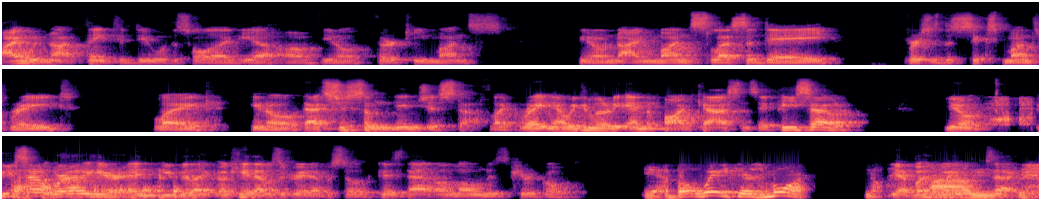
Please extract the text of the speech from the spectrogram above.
I would not think to do with this whole idea of, you know, 13 months, you know, nine months less a day versus the six month rate. Like, you know, that's just some ninja stuff. Like right now, we can literally end the podcast and say, peace out you know, peace out, we're out of here. And you'd be like, okay, that was a great episode because that alone is pure gold. Yeah, but wait, there's more. No. Yeah, but wait, um, exactly.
